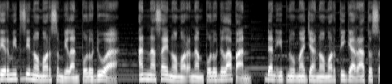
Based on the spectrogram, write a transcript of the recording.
Tirmidzi nomor 92, An-Nasai nomor 68, dan Ibnu Majah nomor 367.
